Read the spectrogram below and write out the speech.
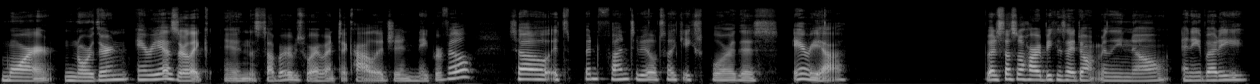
more northern areas or like in the suburbs where I went to college in Naperville. So it's been fun to be able to like explore this area. But it's also hard because I don't really know anybody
